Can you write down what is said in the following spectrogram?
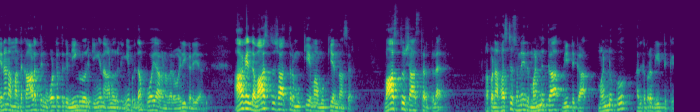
ஏன்னா நம்ம அந்த காலத்தின் ஓட்டத்துக்கு நீங்களும் இருக்கீங்க நானும் இருக்கீங்க. இப்படி தான் போயாகணும் வேறு வழி கிடையாது. ஆக இந்த வாஸ்து சாஸ்திரம் முக்கியமாக முக்கியம்தான் சார். வாஸ்து சாஸ்திரத்தில் அப்போ நான் ஃபஸ்ட்டு சொன்னேன் இது மண்ணுக்கா வீட்டுக்கா? மண்ணுக்கும் அதுக்கப்புறம் வீட்டுக்கு.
